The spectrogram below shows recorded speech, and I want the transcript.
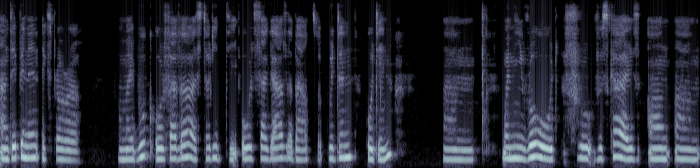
independent explorer. For my book All Father, I studied the old sagas about the Woden Odin. Um, when he rode through the skies on um,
